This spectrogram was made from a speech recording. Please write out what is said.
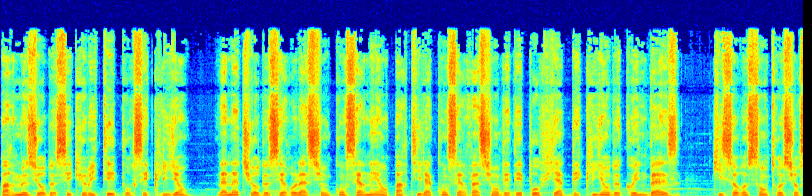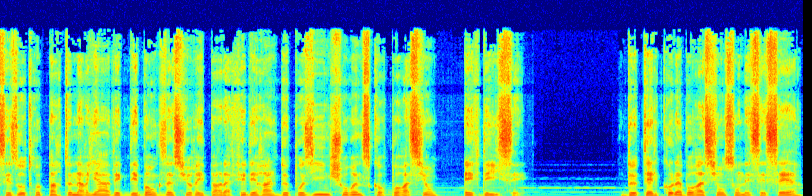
par mesure de sécurité pour ses clients, la nature de ces relations concernait en partie la conservation des dépôts fiat des clients de Coinbase, qui se recentre sur ses autres partenariats avec des banques assurées par la Federal Deposit Insurance Corporation, FDIC. De telles collaborations sont nécessaires,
